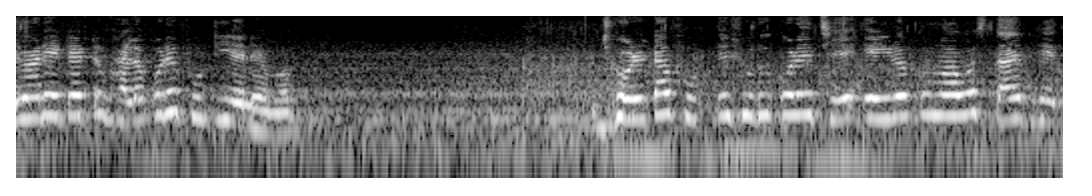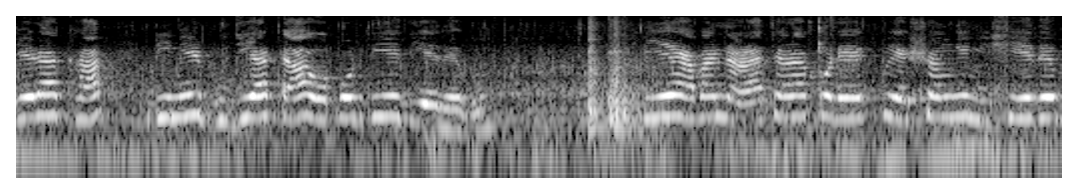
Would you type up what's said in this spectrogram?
এবারে এটা একটু ভালো করে ফুটিয়ে নেব। ঝোলটা ফুটতে শুরু করেছে এই রকম অবস্থায় ভেজে রাখা ডিমের ভুজিয়াটা ওপর দিয়ে দিয়ে দেব। দিয়ে আবার নাড়াচাড়া করে একটু এর সঙ্গে মিশিয়ে দেব।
